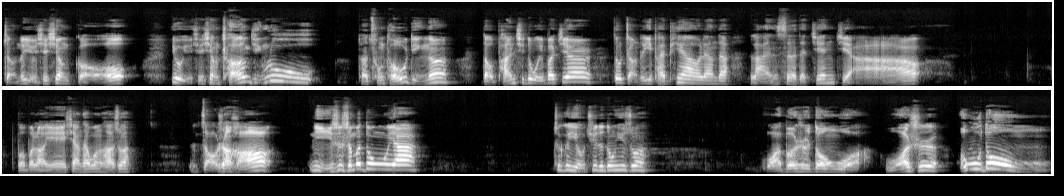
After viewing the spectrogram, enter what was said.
长得有些像狗，又有些像长颈鹿。它从头顶呢到盘起的尾巴尖儿，都长着一排漂亮的蓝色的尖角。波波老爷爷向他问好说：“早上好，你是什么动物呀？”这个有趣的东西说：“我不是动物，我是。”乌冬，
